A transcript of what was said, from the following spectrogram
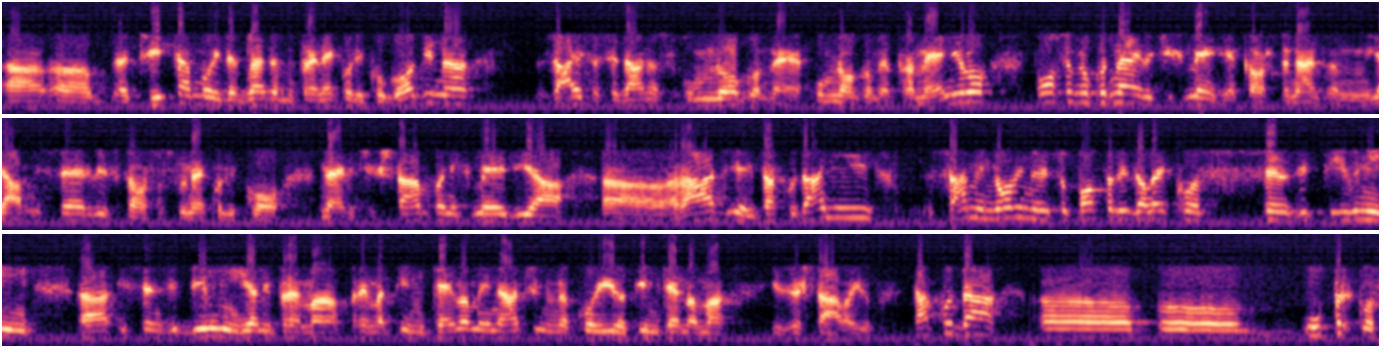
a, a, čitamo i da gledamo pre nekoliko godina zaista se danas u mnogome, u mnogome promenilo, posebno kod najvećih medija, kao što je, ne znam, javni servis, kao što su nekoliko najvećih štampanih medija, radija i tako dalje i sami novinari su postali daleko senzitivniji uh, i senzibilniji jeli, prema, prema tim temama i načinu na koji o tim temama izveštavaju. Tako da uh, uh, uprkos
